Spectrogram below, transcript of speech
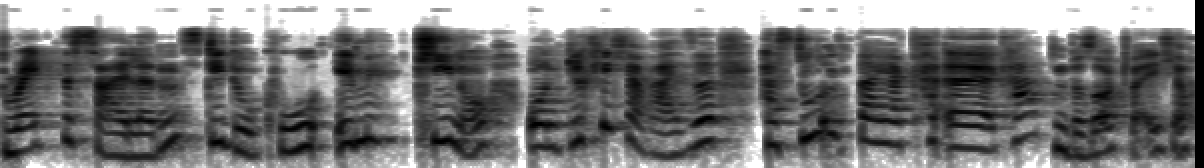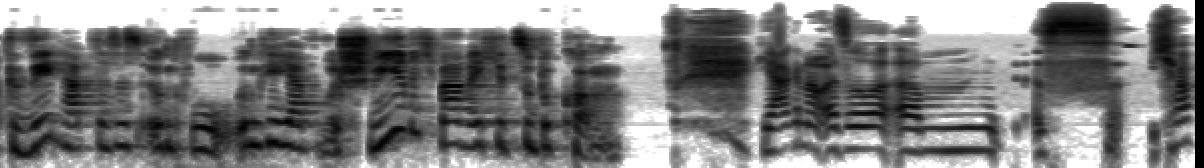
Break the Silence, die Doku im Kino. Und glücklicherweise hast du uns da ja äh, Karten besorgt, weil ich auch gesehen habe, dass es irgendwo irgendwie ja wohl schwierig war, welche zu bekommen. Ja, genau. Also ähm, es, ich habe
